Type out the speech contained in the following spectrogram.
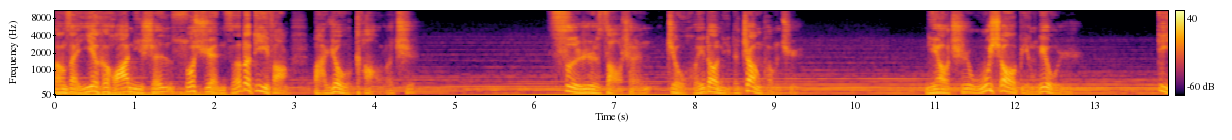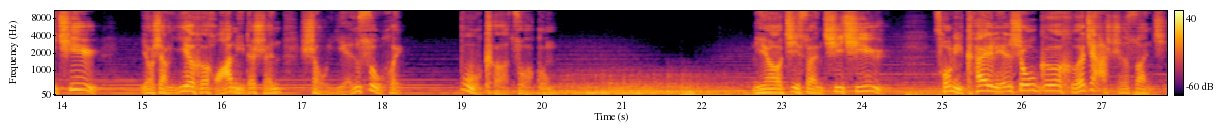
当在耶和华你神所选择的地方把肉烤了吃。次日早晨就回到你的帐篷去。你要吃无效饼六日，第七日。要向耶和华你的神守严肃会，不可做工。你要计算七七日，从你开镰收割禾稼时算起，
